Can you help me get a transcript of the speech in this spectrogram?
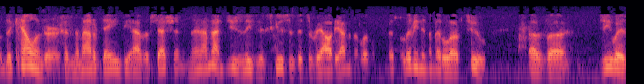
the calendar and the amount of days you have of session. And I'm not using these excuses. It's a reality I'm in the middle of, living in the middle of too, of uh, gee whiz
